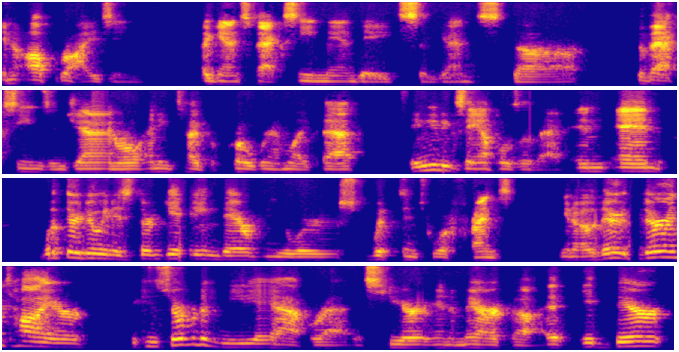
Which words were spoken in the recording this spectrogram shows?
an uprising against vaccine mandates, against uh, the vaccines in general, any type of program like that. They need examples of that. And and what they're doing is they're getting their viewers whipped into a frenzy. You know, their their entire the conservative media apparatus here in America, it, it, their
